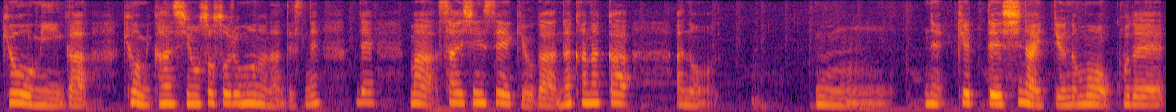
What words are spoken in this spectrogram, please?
興味が興味関心をそそるものなんですね。でまあ再審請求がなかなかあのうんね決定しないっていうのもこれ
